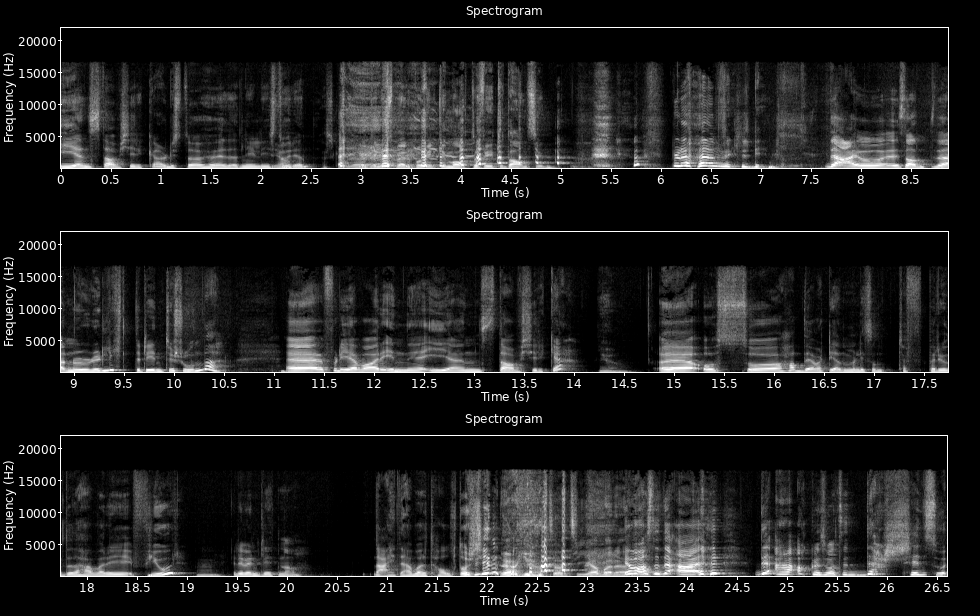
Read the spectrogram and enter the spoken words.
I en stavkirke. Har du lyst til å høre den lille historien? Ja, jeg skulle til å spørre på hvilken måte fikk du til siden. For det er veldig Det er jo sant det er når du lytter til intuisjonen, da. Eh, fordi jeg var inne i en stavkirke. Ja. Eh, og så hadde jeg vært gjennom en litt sånn tøff periode. Det her var i fjor. Eller vent litt nå. Nei, det er bare et halvt år siden. Ja, tida bare Ja, altså, det er, det er akkurat som at det har skjedd så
